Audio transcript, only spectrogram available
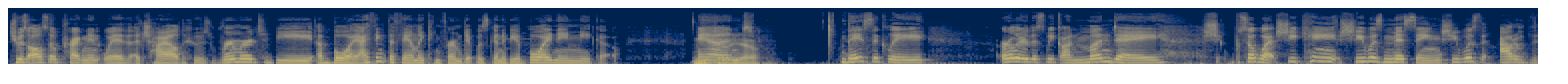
She was also pregnant with a child who's rumored to be a boy. I think the family confirmed it was going to be a boy named Miko. Nico, And- yeah. basically earlier this week on Monday. She, so what? She came. She was missing. She was out of the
